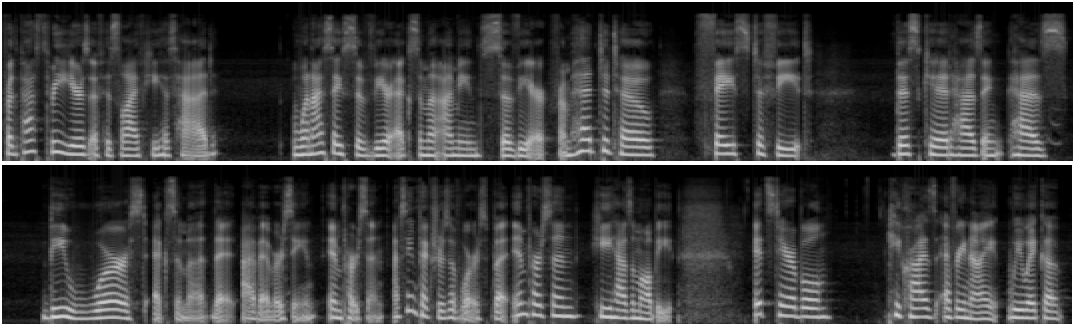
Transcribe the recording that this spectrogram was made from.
for the past three years of his life, he has had, when I say severe eczema, I mean severe from head to toe, face to feet. This kid has, has the worst eczema that I've ever seen in person. I've seen pictures of worse, but in person, he has them all beat. It's terrible. He cries every night. We wake up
